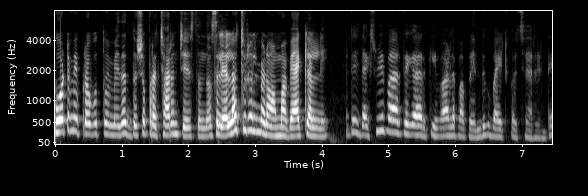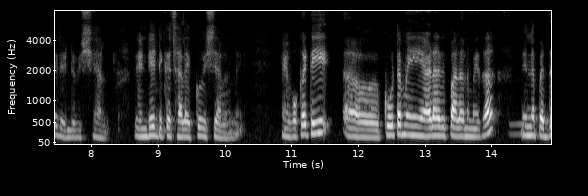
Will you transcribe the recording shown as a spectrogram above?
కూటమి ప్రభుత్వం మీద దుష ప్రచారం చేస్తుంది. అసలు ఎలా చూడాలి మేడం అమ్మ వ్యాఖ్యల్ని? అంటే లక్ష్మీపార్వతి గారికి వాళ్ళ పాప ఎందుకు బయటకు వచ్చారంటే రెండు విషయాలు. రెండేంటి? ఇంకా చాలా ఎక్కువ విషయాలు ఉన్నాయి. ఒకటి కూటమి ఏడాది పాలన మీద నిన్న పెద్ద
